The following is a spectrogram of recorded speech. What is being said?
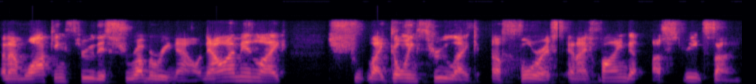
and I'm walking through this shrubbery now. Now I'm in like sh- like going through like a forest, and I find a, a street sign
